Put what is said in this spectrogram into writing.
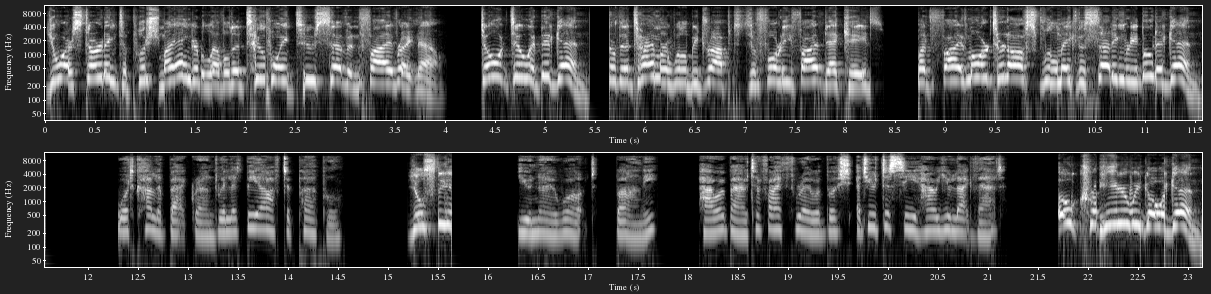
You are starting to push my anger level to 2.275 right now. Don't do it again, or the timer will be dropped to 45 decades. But five more turnoffs will make the setting reboot again. What color background will it be after purple? You'll see. You know what, Barney? How about if I throw a bush at you to see how you like that? Oh crap, here we go again.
